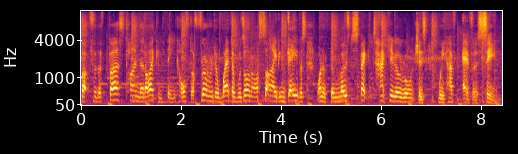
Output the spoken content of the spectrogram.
But for the first time that I can think of, the Florida weather was on our side and gave us one of the most spectacular launches we have ever seen.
